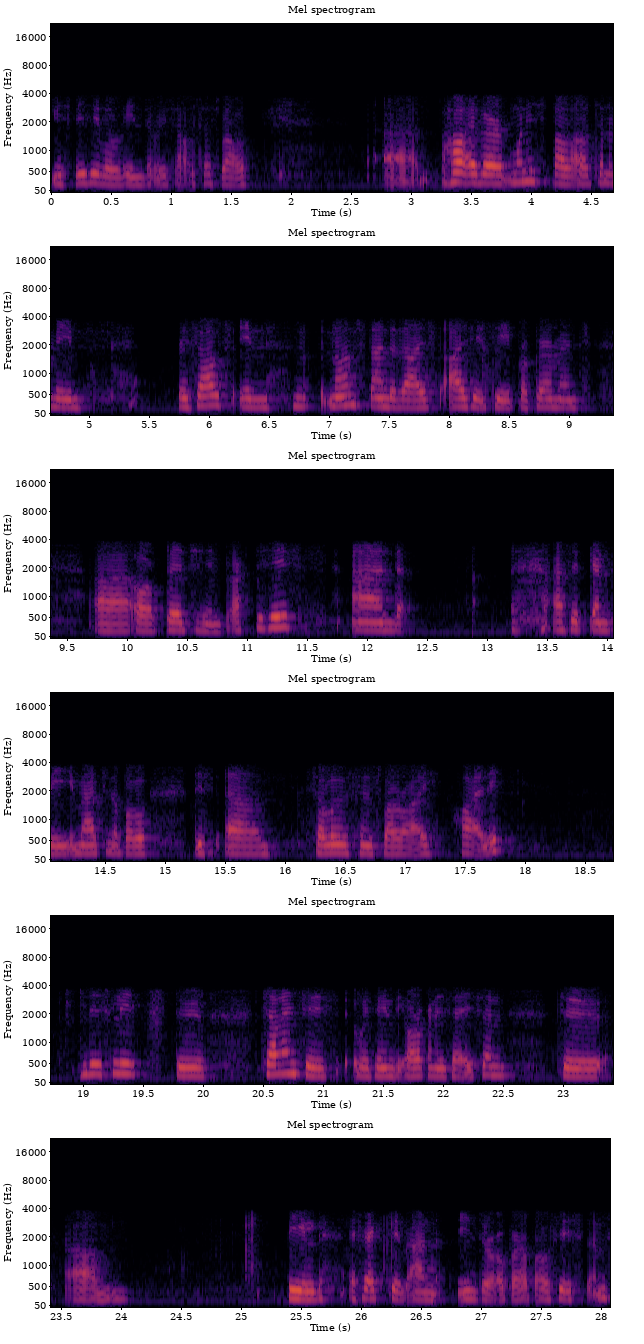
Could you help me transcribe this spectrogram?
is visible in the results as well. Um, however, municipal autonomy results in non-standardized ICT procurement or purchasing practices, and as it can be imaginable, these um, solutions vary highly. This leads to challenges within the organization to um, build effective and interoperable systems.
